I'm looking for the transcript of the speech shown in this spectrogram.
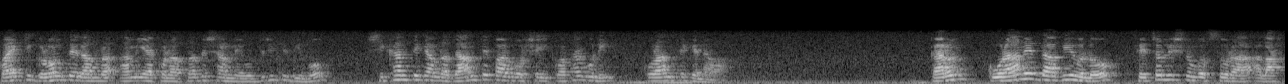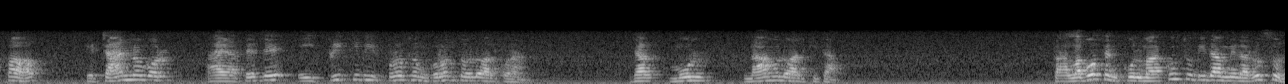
কয়েকটি গ্রন্থের আমরা, আমি এখন আপনাদের সামনে উদ্ধৃতি দিব। সেখান থেকে আমরা জানতে পারব সেই কথাগুলি কোরআন থেকে নেওয়া। কারণ কোরআনের দাবি হলো ছেচল্লিশ নম্বর সোরা আল আহকাব এর চার নম্বর আয়াতে যে এই পৃথিবীর প্রথম গ্রন্থ হলো আল কোরআন যার মূল নাম হলো আল কিতাব তা আল্লাহ বলছেন কুলমা কুন্তু বিদাম মিনা রসুল।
